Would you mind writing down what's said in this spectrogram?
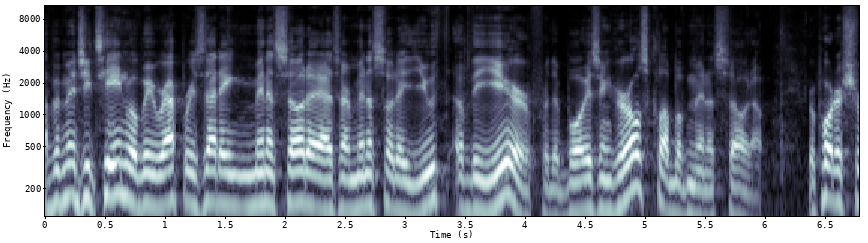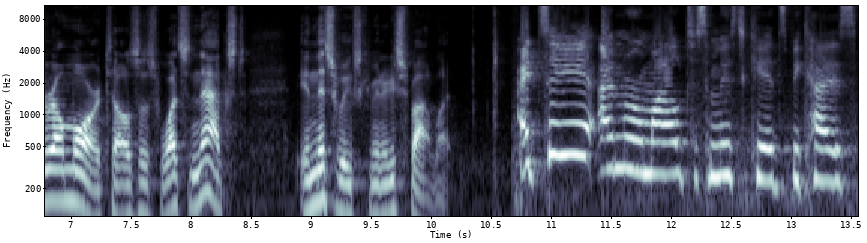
A Bemidji teen will be representing Minnesota as our Minnesota Youth of the Year for the Boys and Girls Club of Minnesota. Reporter Sherelle Moore tells us what's next in this week's Community Spotlight. I'd say I'm a role model to some of these kids because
